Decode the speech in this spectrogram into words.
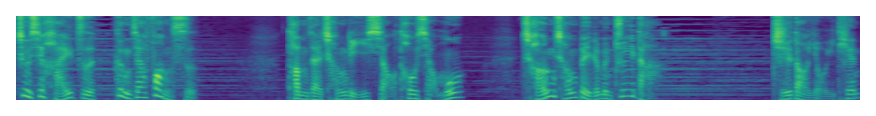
这些孩子更加放肆。他们在城里小偷小摸，常常被人们追打。直到有一天，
